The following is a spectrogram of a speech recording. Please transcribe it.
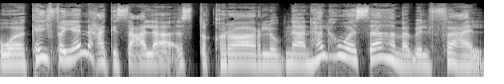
وكيف ينعكس على استقرار لبنان؟ هل هو ساهم بالفعل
